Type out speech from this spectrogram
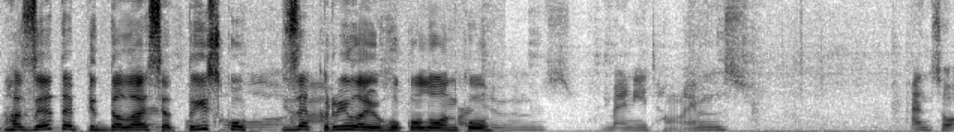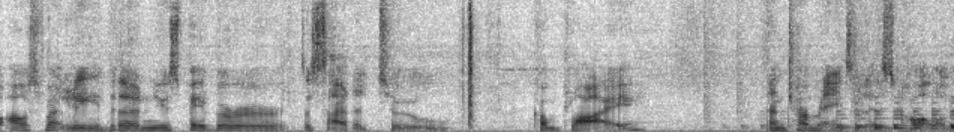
газета піддалася тиску і закрила його колонку. And so ultimately, the newspaper decided to comply and terminated his column.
